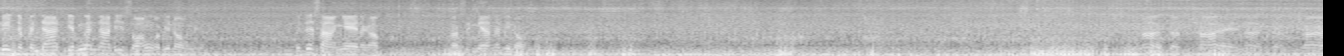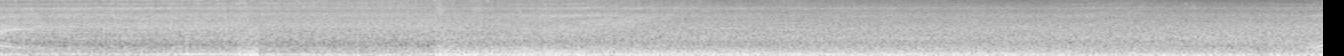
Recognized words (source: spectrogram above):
นี้จะเป็นด้านเก็บเงินด้านที่สองกว่าพี่น้องเนี่ยไม่ใช่สางแง่นะครับตัดสินแม่นะพี่น้องน่าจะใช่น่าจะใช่ โอ้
